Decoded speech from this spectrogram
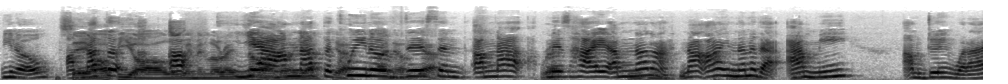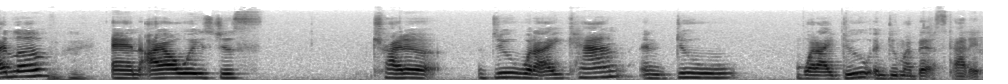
you know i'm Say not all the be all the uh, women. No, yeah know, i'm not yeah, the yeah, queen of know, this yeah. and i'm not Right. Mm-hmm. miss high i'm no no no i ain't none of that i'm me i'm doing what i love Mhm. and i always just try to do what i can and do what i do and do my best at it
